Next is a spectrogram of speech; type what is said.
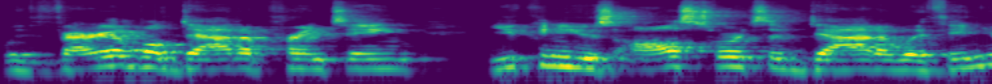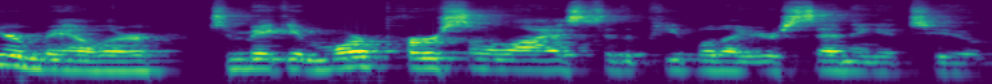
With variable data printing, you can use all sorts of data within your mailer to make it more personalized to the people that you're sending it to.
